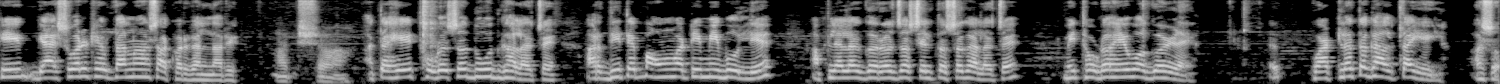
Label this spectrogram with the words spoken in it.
की गॅसवर ठेवताना साखर घालणार आहे. अच्छा. आता हे थोडस दूध घालायचंय. अर्धी ते पाऊण वाटी मी बोललीये आपल्याला गरज असेल तसं घालायचंय. मी थोडं हे वगळलंय. वाटलं तर घालता येईल असं.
